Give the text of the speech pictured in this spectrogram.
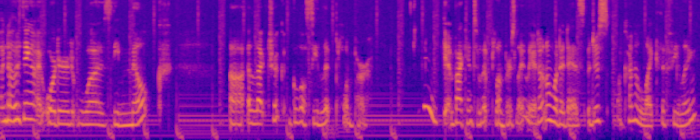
Another thing I ordered was the milk uh, Electric Glossy Lip Plumper. I've been getting back into lip plumpers lately. I don't know what it is. I just I kind of like the feeling.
